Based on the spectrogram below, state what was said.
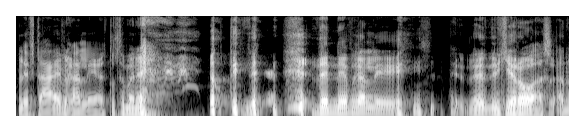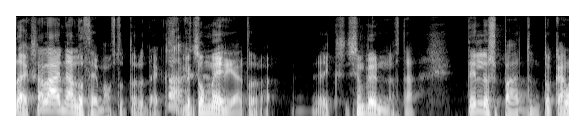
Λεφτά έβγαλε. Το θέμα είναι ότι δεν, δεν έβγαλε. Δεν είχε ρόα. Εντάξει, αλλά είναι άλλο θέμα αυτό τώρα. Εντάξει. Λεπτομέρεια τώρα. Εντάξει, συμβαίνουν αυτά. Τέλος πάντων, το κάνω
